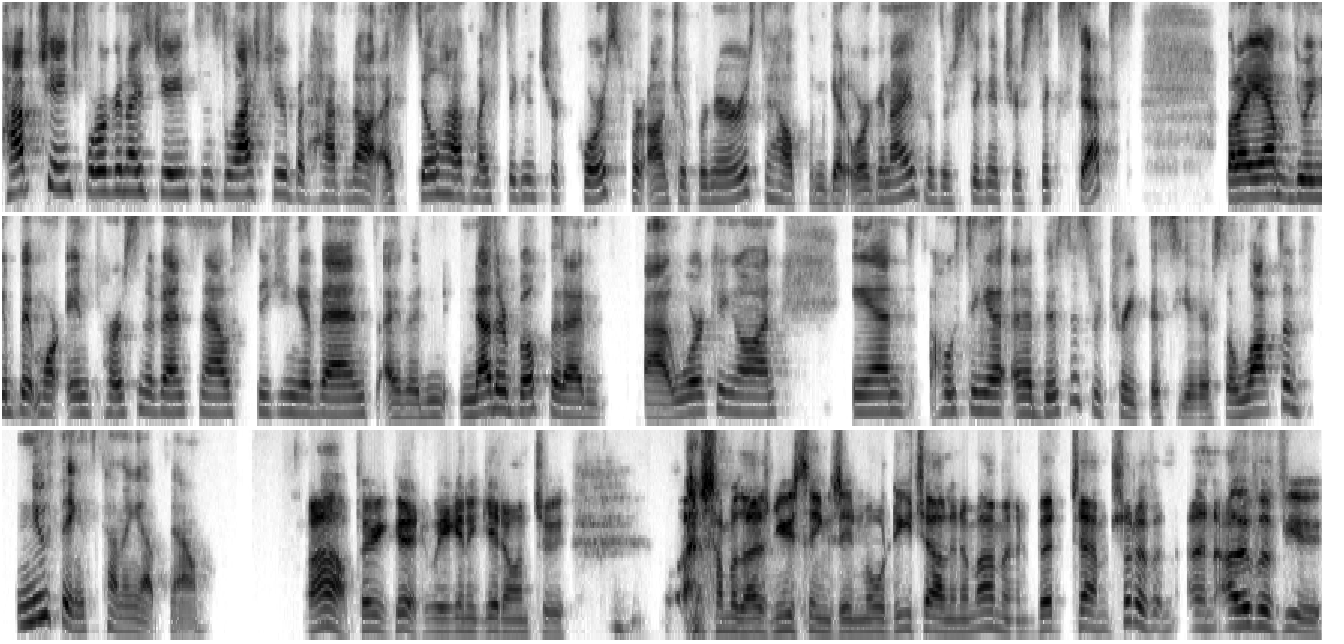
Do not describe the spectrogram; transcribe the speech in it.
have changed for Organized Jane since last year, but have not. I still have my signature course for entrepreneurs to help them get organized. Those are signature six steps. But I am doing a bit more in person events now, speaking events. I have another book that I'm uh, working on and hosting a, a business retreat this year. So lots of new things coming up now. Wow, very good. We're going to get on to mm-hmm. some of those new things in more detail in a moment, but um, sort of an, an, overview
